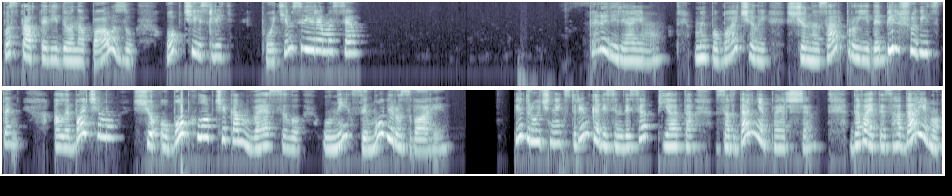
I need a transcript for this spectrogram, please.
Поставте відео на паузу, обчисліть, потім звіримося. Перевіряємо. Ми побачили, що Назар проїде більшу відстань, але бачимо, що обом хлопчикам весело, у них зимові розваги. Підручник, сторінка 85, завдання перше. Давайте згадаємо,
